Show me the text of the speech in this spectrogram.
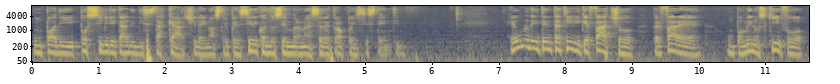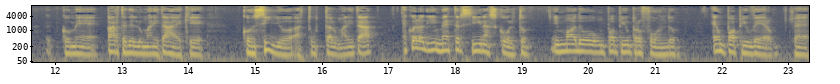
un po' di possibilità di distaccarci dai nostri pensieri quando sembrano essere troppo insistenti. E uno dei tentativi che faccio per fare un po' meno schifo eh, come parte dell'umanità e che consiglio a tutta l'umanità è quello di mettersi in ascolto in modo un po' più profondo e un po' più vero, cioè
